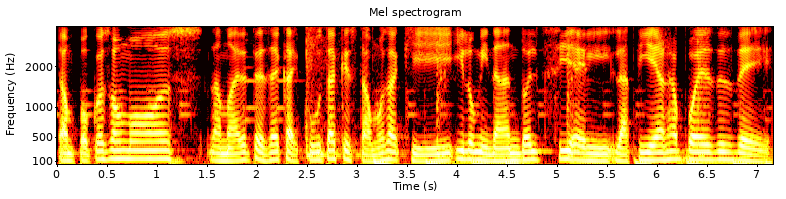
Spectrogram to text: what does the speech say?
tampoco somos la Madre Teresa de Calcuta que estamos aquí iluminando el, la tierra pues desde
